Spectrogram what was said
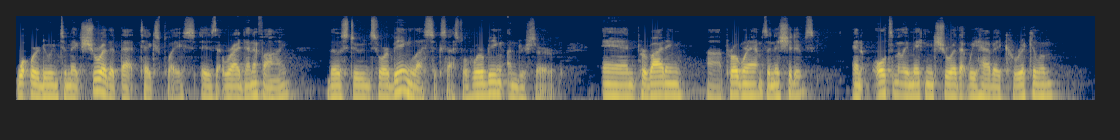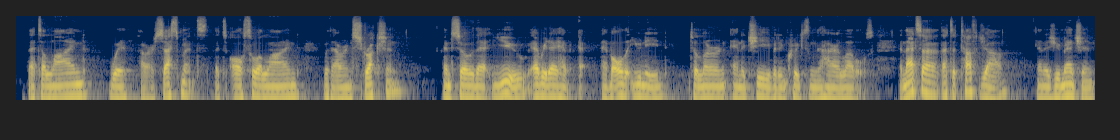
what we're doing to make sure that that takes place is that we're identifying those students who are being less successful, who are being underserved, and providing uh, programs, initiatives, and ultimately making sure that we have a curriculum that's aligned with our assessments, that's also aligned with our instruction, and so that you every day have, have all that you need to learn and achieve at increasingly higher levels. And that's a, that's a tough job. And as you mentioned,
